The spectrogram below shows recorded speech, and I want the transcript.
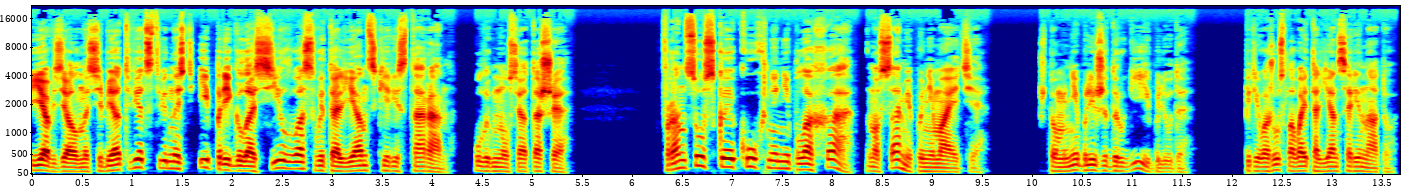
«Я взял на себя ответственность и пригласил вас в итальянский ресторан», — улыбнулся Аташе. «Французская кухня неплоха, но сами понимаете, что мне ближе другие блюда». Перевожу слова итальянца Ренату.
